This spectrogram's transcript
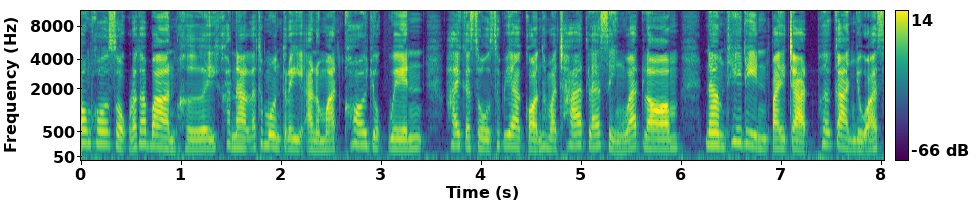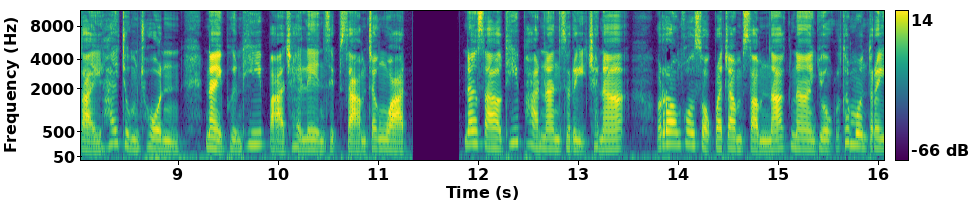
องโฆษกรัฐบาลเผย คณะรัฐมนตรีอนุมัติข้อยกเว้น ให้กระทรวงทรัพยากรธรรมชาติและสิ่งแวดล้อมนำที่ดินไปจัดเพื่อการอยู่อาศัยให้ชุมชน ในพื้นที่ป่าชายเลน 13 จังหวัด นางสาวที่พานันสิริชนะ รองโฆษกประจำสำนักนายกรัฐมนตรี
